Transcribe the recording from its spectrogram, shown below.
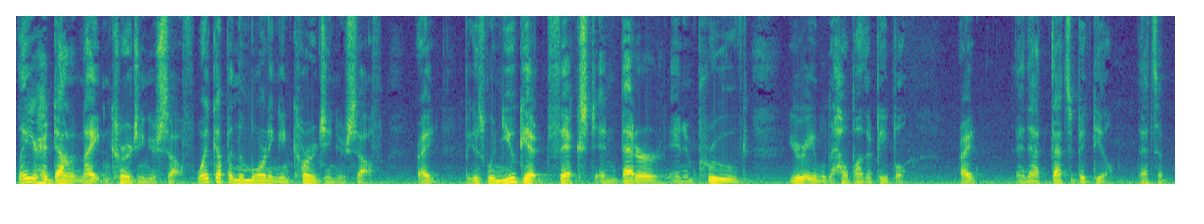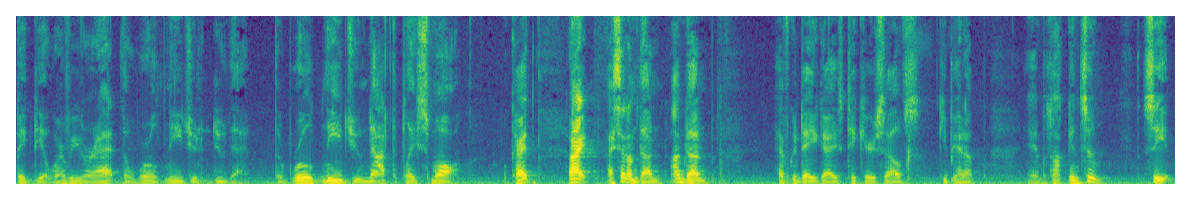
Lay your head down at night encouraging yourself. Wake up in the morning encouraging yourself, right? Because when you get fixed and better and improved, you're able to help other people, right? And that, that's a big deal. That's a big deal. Wherever you're at, the world needs you to do that. The world needs you not to play small, okay? All right, I said I'm done. I'm done. Have a good day, you guys. Take care of yourselves. Keep your head up. And we'll talk again soon. See you.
